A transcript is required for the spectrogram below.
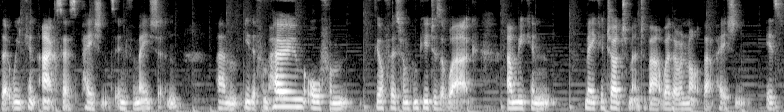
that we can access patients' information um, either from home or from the office, from computers at work, and we can make a judgment about whether or not that patient is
